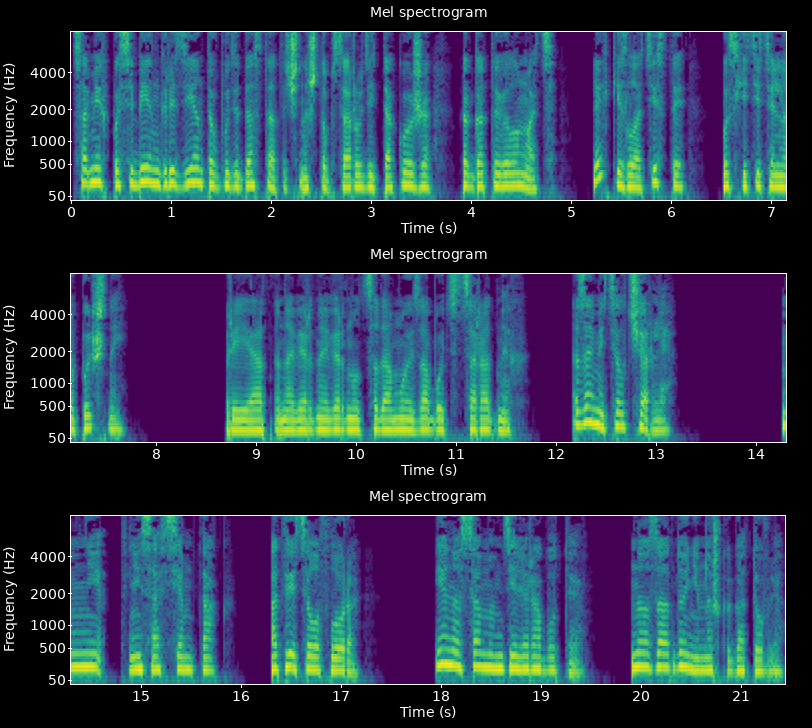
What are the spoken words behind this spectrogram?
самих по себе ингредиентов будет достаточно, чтобы соорудить такой же, как готовила мать. Легкий, золотистый, восхитительно пышный. «Приятно, наверное, вернуться домой и заботиться о родных», — заметил Чарли. «Нет, не совсем так», — ответила Флора. «Я на самом деле работаю, но заодно немножко готовлю.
